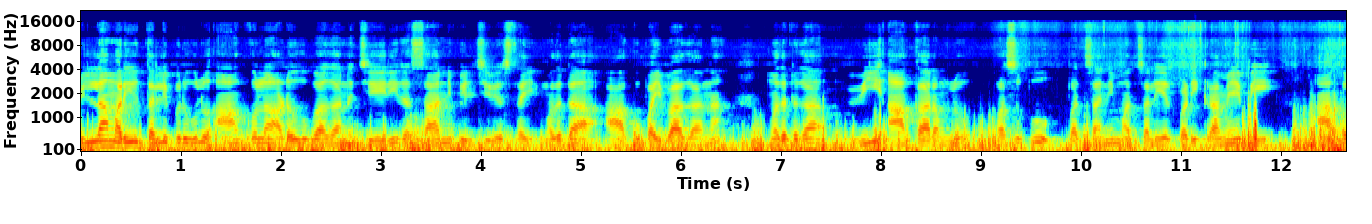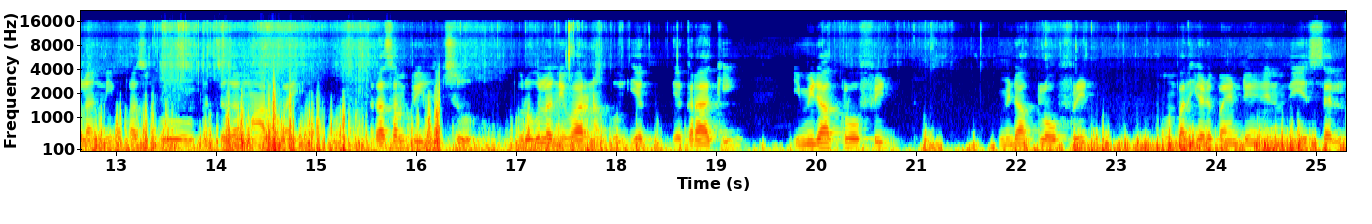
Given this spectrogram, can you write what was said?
పిల్ల మరియు తల్లి పురుగులు ఆకుల అడుగు భాగాన చేరి రసాన్ని పిలిచి వేస్తాయి. మొదట ఆకు పై భాగాన మొదటగా వి ఆకారంలో పసుపు పచ్చని మచ్చలు ఏర్పడి క్రమేపీ ఆకులన్నీ పసుపు పచ్చగా మారుతాయి. రసం పీల్చు పురుగుల నివారణకు ఎక్- ఎకరాకి ఇమిడాక్లోఫిడ్ ఇమిడాక్లోఫ్రిడ్ పదిహేడు పాయింట్ ఎనిమిది ఎస్ఎల్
